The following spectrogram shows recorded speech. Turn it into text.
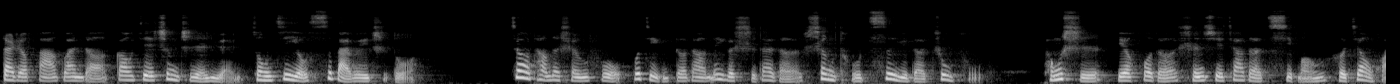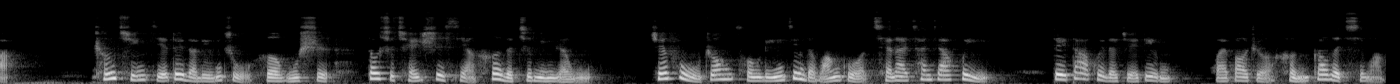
带着法官的高阶政治人员总计有四百位之多。教堂的神父不仅得到那个时代的圣徒赐予的祝福，同时也获得神学家的启蒙和教化。成群结队的领主和武士都是权势显赫的知名人物，全副武装从邻近的王国前来参加会议，对大会的决定怀抱着很高的期望。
